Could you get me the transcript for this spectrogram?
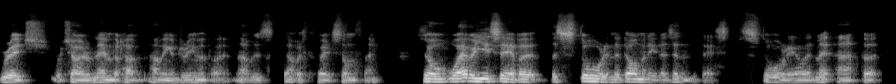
ridge, which I remember have, having a dream about. That was that was quite something. So whatever you say about the story in the Dominators isn't the best story, I'll admit that, but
